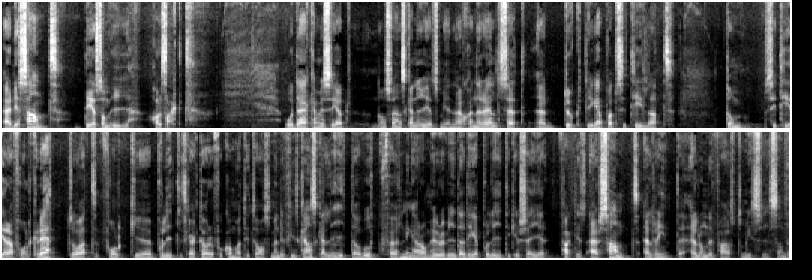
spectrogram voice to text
är det sant det som Y har sagt? Och där kan vi se att de svenska nyhetsmedierna generellt sett är duktiga på att se till att de citerar folk rätt och att folk, eh, politiska aktörer får komma till tals. Men det finns ganska lite av uppföljningar om huruvida det politiker säger faktiskt är sant eller inte. Eller om det är falskt och missvisande.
